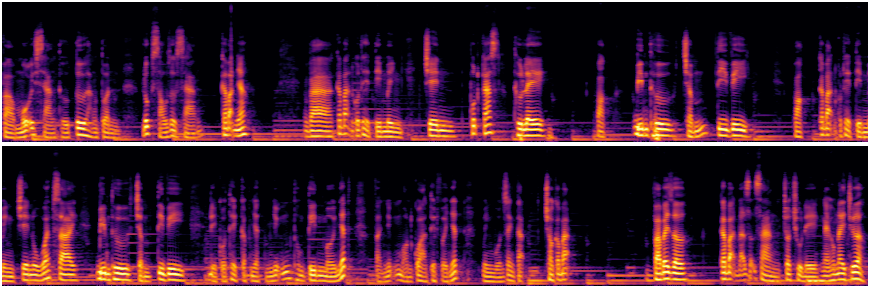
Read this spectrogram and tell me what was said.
vào mỗi sáng thứ tư hàng tuần lúc 6 giờ sáng các bạn nhé. Và các bạn có thể tìm mình trên podcast Thư Lê hoặc bimthu.tv hoặc các bạn có thể tìm mình trên website bimthu.tv để có thể cập nhật những thông tin mới nhất và những món quà tuyệt vời nhất mình muốn dành tặng cho các bạn. Và bây giờ, các bạn đã sẵn sàng cho chủ đề ngày hôm nay chưa?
